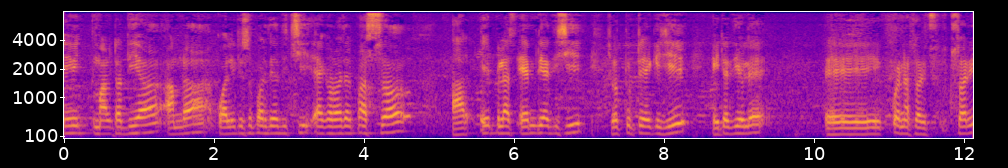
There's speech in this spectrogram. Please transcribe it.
এই মালটা দিয়া আমরা কোয়ালিটি সুপার দিয়ে দিচ্ছি এগারো হাজার পাঁচশো। আর এ প্লাস এম দিয়ে দিছি সত্তর টাকা কেজি। এটা দিয়ে হলে না সরি সরি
